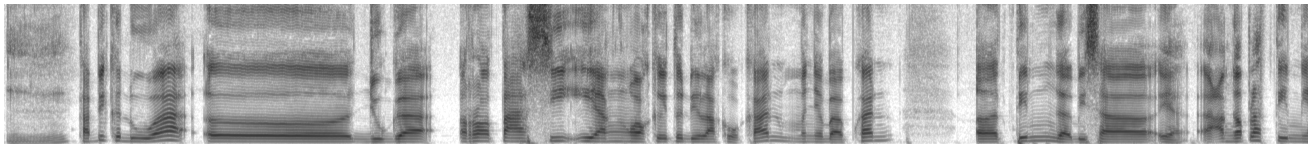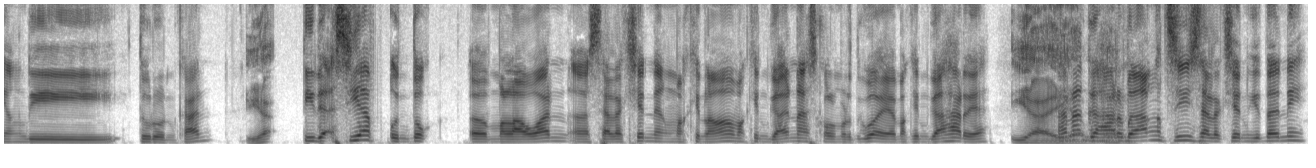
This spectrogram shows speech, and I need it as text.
Mm. Tapi kedua, eh, juga rotasi yang waktu itu dilakukan menyebabkan eh, tim nggak bisa, ya anggaplah tim yang diturunkan Iya. tidak siap untuk eh, melawan eh, selection yang makin lama makin ganas kalau menurut gua ya makin gahar ya. Iya, Karena iya, gahar benar. banget sih selection kita nih.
